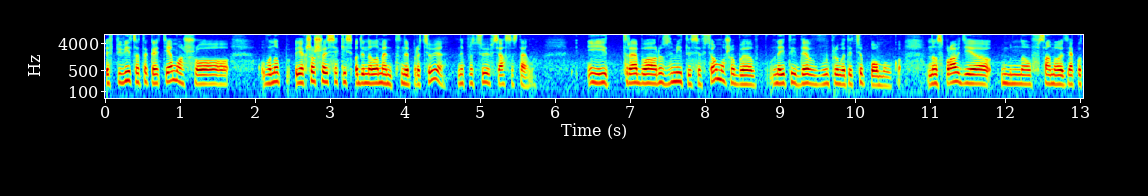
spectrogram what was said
FPV це така тема, що воно, якщо щось, якийсь один елемент не працює, не працює вся система. І треба розумітися в цьому, щоб знайти, де виправити цю помилку. Насправді, ну, саме як от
